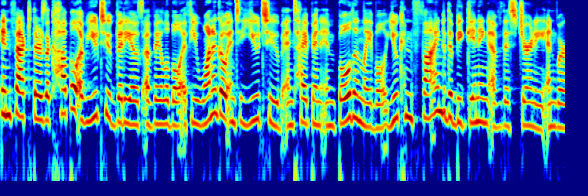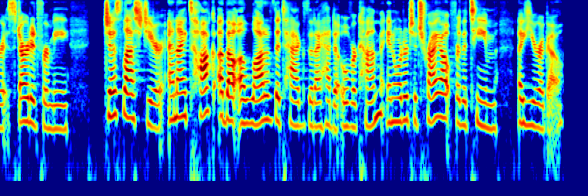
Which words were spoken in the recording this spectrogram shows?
In fact, there's a couple of YouTube videos available. If you want to go into YouTube and type in Embolden Label, you can find the beginning of this journey and where it started for me just last year. And I talk about a lot of the tags that I had to overcome in order to try out for the team a year ago.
